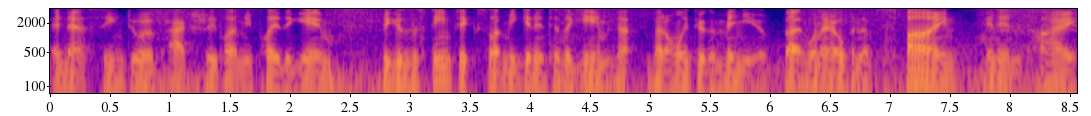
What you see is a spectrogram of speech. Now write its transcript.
And that seemed to have actually let me play the game. Because the Steam fix let me get into the game, not, but only through the menu. But when I opened up Spine and then I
